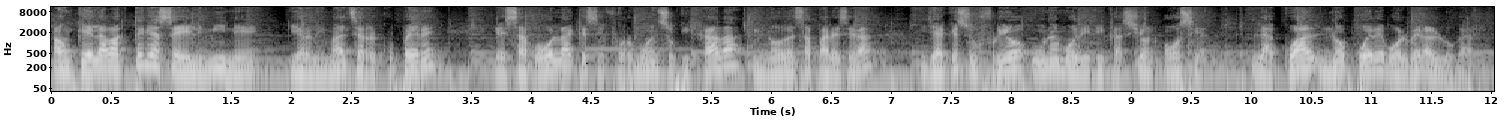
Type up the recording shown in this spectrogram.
Aunque la bacteria se elimine y el animal se recupere, esa bola que se formó en su quijada no desaparecerá ya que sufrió una modificación ósea, la cual no puede volver al lugar.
